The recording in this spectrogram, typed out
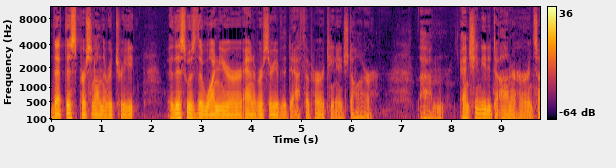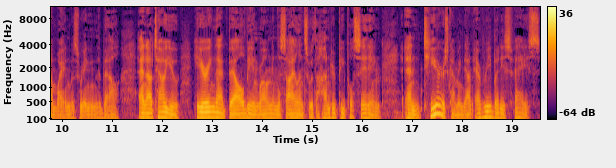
that this person on the retreat, this was the one year anniversary of the death of her teenage daughter. Um, and she needed to honor her in some way and was ringing the bell. And I'll tell you, hearing that bell being rung in the silence with a hundred people sitting and tears coming down everybody's face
